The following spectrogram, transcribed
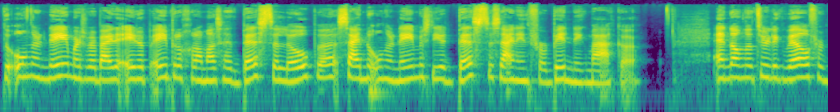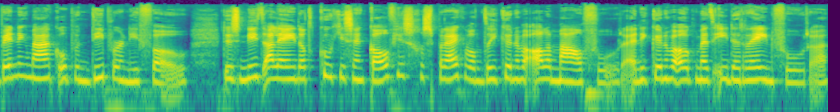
De ondernemers waarbij de één op één programma's het beste lopen, zijn de ondernemers die het beste zijn in verbinding maken. En dan natuurlijk wel verbinding maken op een dieper niveau. Dus niet alleen dat koetjes en kalfjes gesprek, want die kunnen we allemaal voeren. En die kunnen we ook met iedereen voeren.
